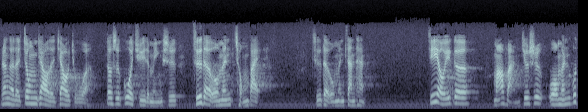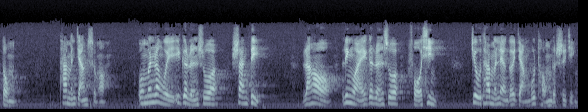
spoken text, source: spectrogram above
任何的宗教的教主啊，都是过去的名师，值得我们崇拜，值得我们赞叹。只有一个麻烦，就是我们不懂他们讲什么。我们认为一个人说上帝，然后另外一个人说佛性，就他们两个讲不同的事情，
